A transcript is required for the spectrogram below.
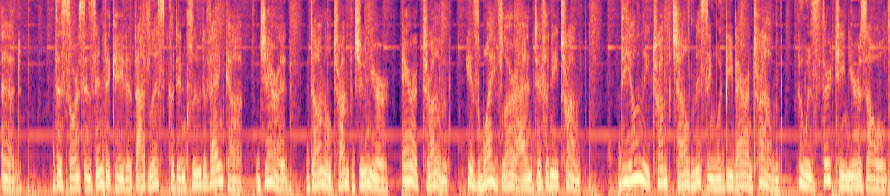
said. The sources indicated that list could include Ivanka, Jared, Donald Trump Jr., Eric Trump, his wife Laura and Tiffany Trump. The only Trump child missing would be Barron Trump, who is 13 years old.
